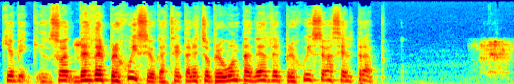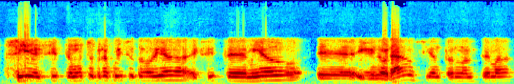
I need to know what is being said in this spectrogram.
que, desde el prejuicio, ¿cachai? Te han hecho preguntas desde el prejuicio hacia el trap. Sí, existe mucho prejuicio todavía, existe miedo, eh, ignorancia en torno al tema.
